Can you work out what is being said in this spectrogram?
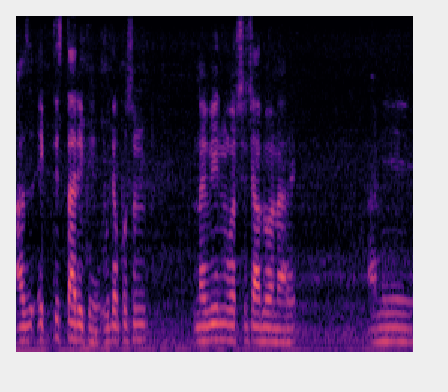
आज एकतीस तारीख आहे. उद्यापासून नवीन वर्ष चालू होणार आहे. आणि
